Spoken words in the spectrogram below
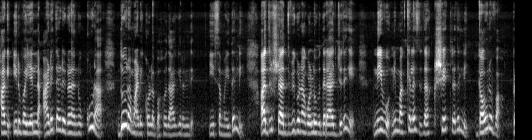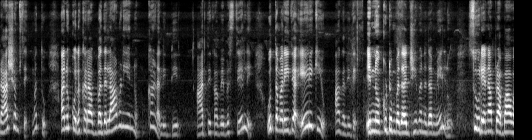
ಹಾಗೆ ಇರುವ ಎಲ್ಲ ಅಡೆತಡೆಗಳನ್ನು ಕೂಡ ದೂರ ಮಾಡಿಕೊಳ್ಳಬಹುದಾಗಿರಲಿದೆ. ಈ ಸಮಯದಲ್ಲಿ ಅದೃಷ್ಟ ದ್ವಿಗುಣಗೊಳ್ಳುವುದರ ಜೊತೆಗೆ ನೀವು ನಿಮ್ಮ ಕೆಲಸದ ಕ್ಷೇತ್ರದಲ್ಲಿ ಗೌರವ, ಪ್ರಾಶಂಸೆ ಮತ್ತು ಅನುಕೂಲಕರ ಬದಲಾವಣೆಯನ್ನು ಕಾಣಲಿದ್ದೀರಿ. ಆರ್ಥಿಕ ವ್ಯವಸ್ಥೆಯಲ್ಲಿ ಉತ್ತಮ ರೀತಿಯ ಏರಿಕೆಯೂ ಆಗಲಿದೆ. ಇನ್ನು ಕುಟುಂಬದ ಜೀವನದ ಮೇಲೂ ಸೂರ್ಯನ ಪ್ರಭಾವ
